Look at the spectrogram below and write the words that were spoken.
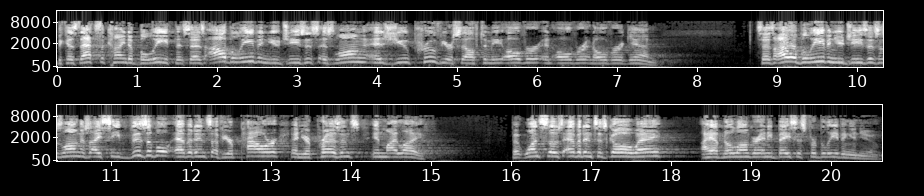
Because that's the kind of belief that says, I'll believe in you, Jesus, as long as you prove yourself to me over and over and over again. Says, I will believe in you, Jesus, as long as I see visible evidence of your power and your presence in my life. But once those evidences go away, I have no longer any basis for believing in you.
